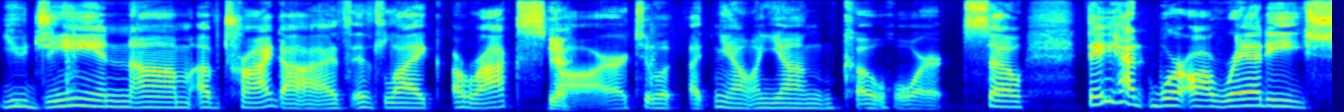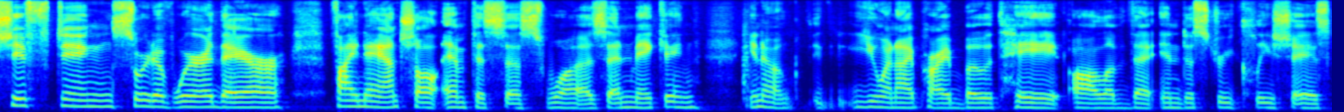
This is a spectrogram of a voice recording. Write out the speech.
Eugene um, of Try Guys is like a rock Yeah. star to a, a you know a young cohort. So they had were already shifting sort of where their financial emphasis was and making, you know, you and I probably both hate all of the industry cliches,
